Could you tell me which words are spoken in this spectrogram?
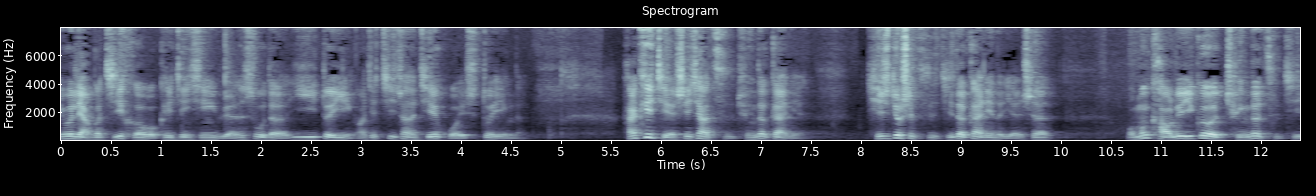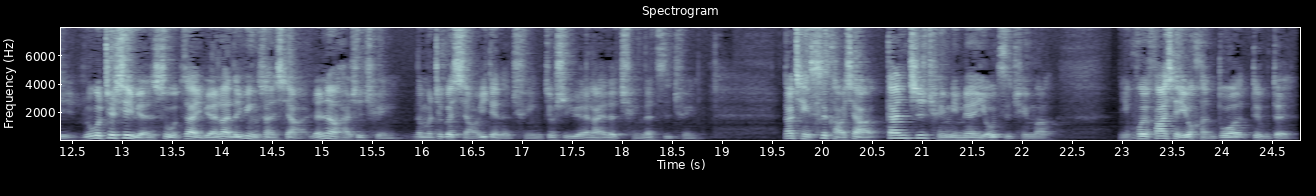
因为两个集合我可以进行元素的一一对应，而且计算的结果也是对应的。还可以解释一下子群的概念，其实就是子集的概念的延伸。我们考虑一个群的子集，如果这些元素在原来的运算下仍然还是群，那么这个小一点的群就是原来的群的子群。那请思考一下，干支群里面有子群吗？你会发现有很多，对不对？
